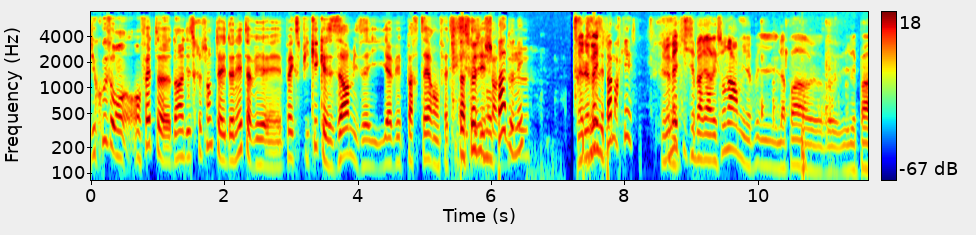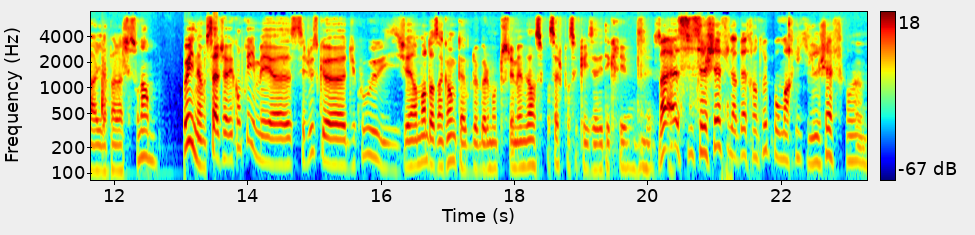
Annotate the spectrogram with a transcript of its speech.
Du coup, on- en fait, euh, dans la description que tu avais donnée, t'avais pas expliqué quelles armes il y avait par terre en fait. Parce que c'était ils des n'ont pas 2, donné. Et le mec, les ai pas marqué. et le mec il s'est barré avec son arme, il a, il a pas euh, il est pas il a pas lâché son arme. Oui, non, ça j'avais compris, mais euh, c'est juste que du coup, ils- généralement dans un gang, t'as globalement tous les mêmes armes. C'est pour ça que je pensais qu'ils avaient décrit. euh, mais c'est- Bah si c'est le chef, il a peut-être un truc pour marquer qu'il est le chef quand même.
